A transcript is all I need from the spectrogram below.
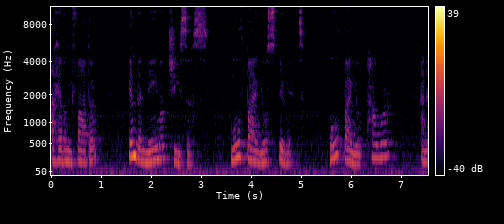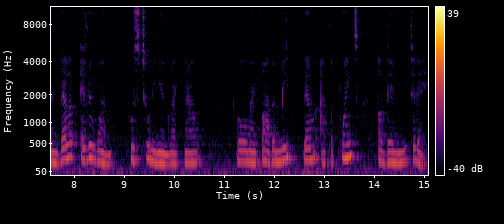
Our Heavenly Father, in the name of Jesus, move by your Spirit, move by your power, and envelop everyone who's tuning in right now. Oh, my Father, meet them at the point of their need today.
